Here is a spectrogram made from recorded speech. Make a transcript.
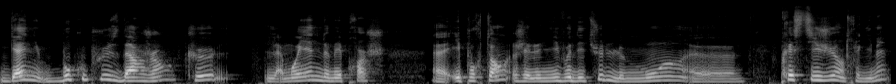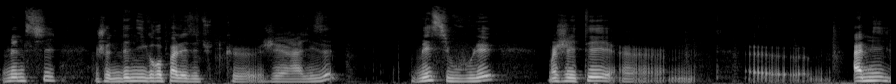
gagne beaucoup plus d'argent que la moyenne de mes proches. Euh, et pourtant, j'ai le niveau d'études le moins euh, prestigieux, entre guillemets, même si je ne dénigre pas les études que j'ai réalisées. Mais si vous voulez, moi j'ai été euh, ami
